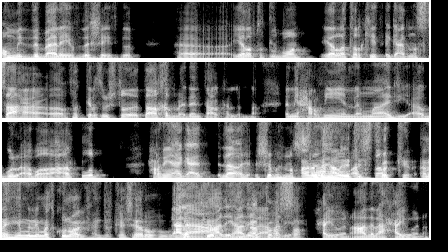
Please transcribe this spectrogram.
أمي تذب علي في ذا الشيء تقول آه، يلا بتطلبون؟ يلا تركي اقعد نص ساعة فكر وش تأخذ بعدين تعال كلمنا. لأني حرفيا لما أجي أقول أبغى أطلب حرفيا أقعد لا شبه نص أنا ما يهمني انت تفكر أنا يهمني ما تكون واقف عند الكاشير وتفكر لا لا هذه هذه لا حيوانة هذا لا حيوانة.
